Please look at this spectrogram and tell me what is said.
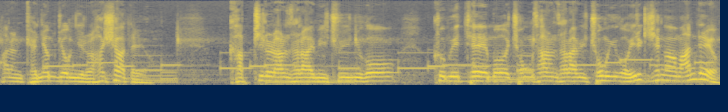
하는 개념 정리를 하셔야 돼요. 갑질을 하는 사람이 주인이고 그 밑에 뭐 종사하는 사람이 종이고 이렇게 생각하면 안 돼요.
